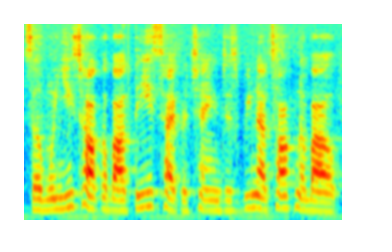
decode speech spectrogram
So when you talk about these type of changes, we're not talking about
